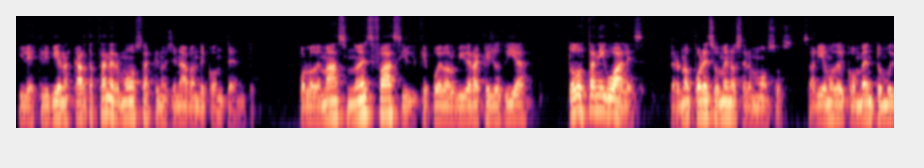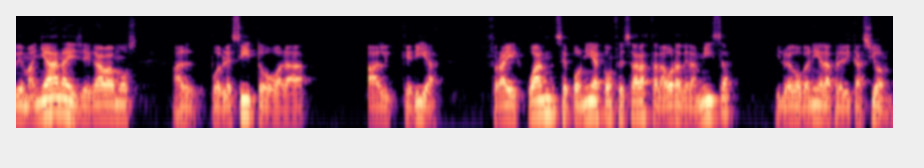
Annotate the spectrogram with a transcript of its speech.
y le escribía unas cartas tan hermosas que nos llenaban de contento. Por lo demás, no es fácil que pueda olvidar aquellos días, todos tan iguales, pero no por eso menos hermosos. Salíamos del convento muy de mañana y llegábamos al pueblecito o a la alquería, Fray Juan se ponía a confesar hasta la hora de la misa y luego venía la predicación.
